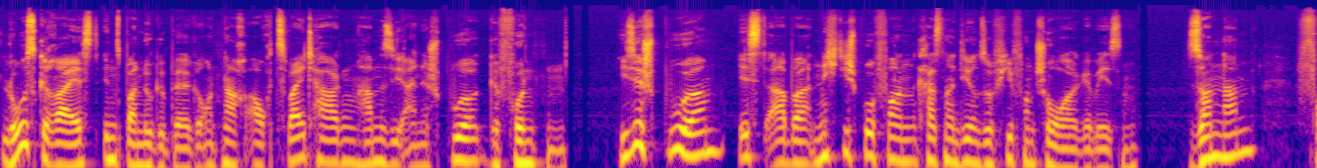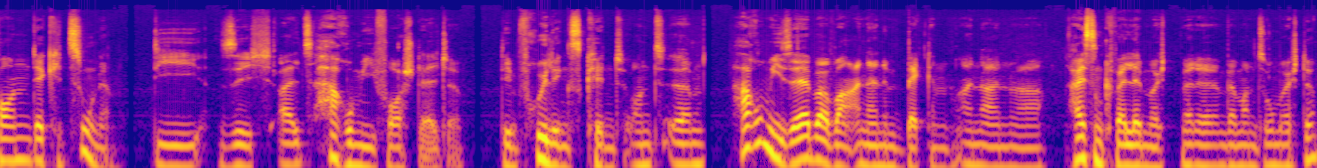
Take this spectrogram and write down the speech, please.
losgereist ins Bandu-Gebirge und nach auch zwei Tagen haben sie eine Spur gefunden. Diese Spur ist aber nicht die Spur von Krasnadir und Sophie von Shora gewesen, sondern von der Kitsune, die sich als Harumi vorstellte, dem Frühlingskind. Und ähm, Harumi selber war an einem Becken, an einer heißen Quelle, äh, wenn man so möchte,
